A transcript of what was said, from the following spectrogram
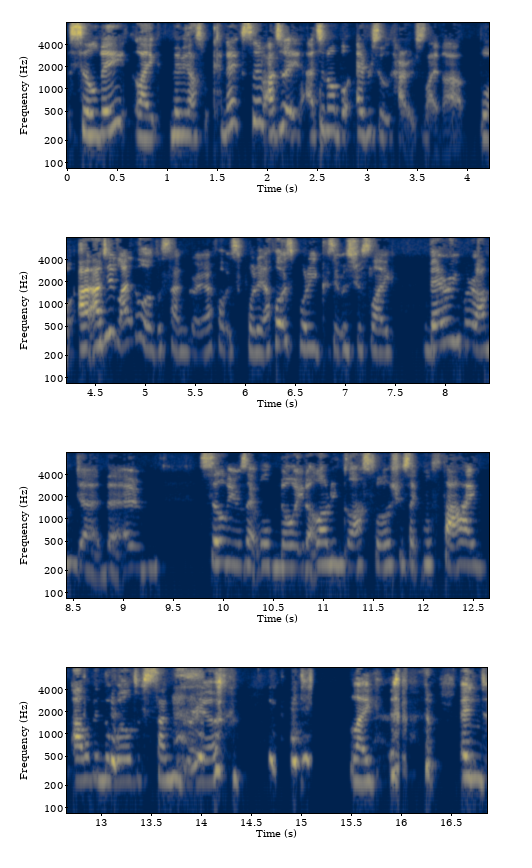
Sylvie, like maybe that's what connects them. I don't, I don't know, but every single character's like that. But I, I did like the world of Sangria. I thought it was funny. I thought it was funny because it was just like very Miranda that um, Sylvie was like, "Well, no, you're not allowed in Glass World." She was like, "Well, fine, I live in the world of Sangria." I just- like, and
